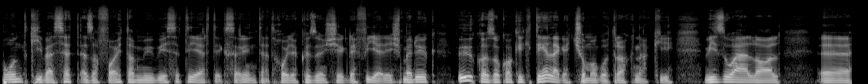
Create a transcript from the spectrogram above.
pont kiveszett ez a fajta művészeti érték szerinted, hogy a közönségre figyelés, mert ők, ők azok, akik tényleg egy csomagot raknak ki, vizuállal, eh,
